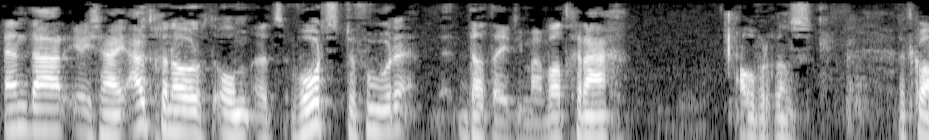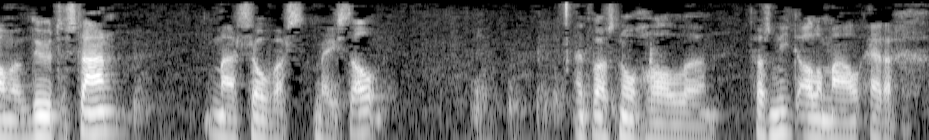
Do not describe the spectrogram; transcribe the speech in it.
En daar is hij uitgenodigd om het woord te voeren. Dat deed hij maar wat graag. Overigens, het kwam hem duur te staan. Maar zo was het meestal. Het was nogal. Uh, het was niet allemaal erg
